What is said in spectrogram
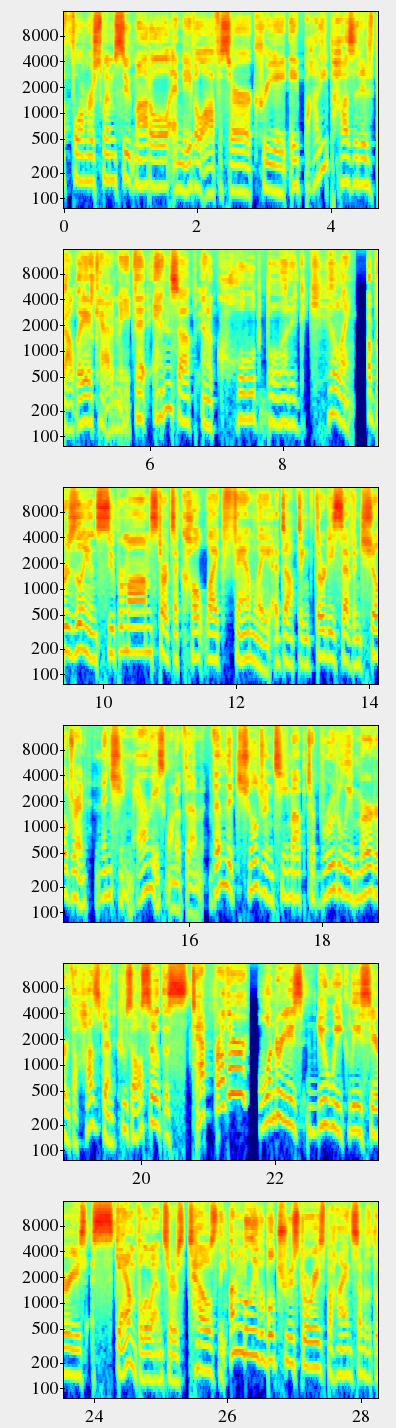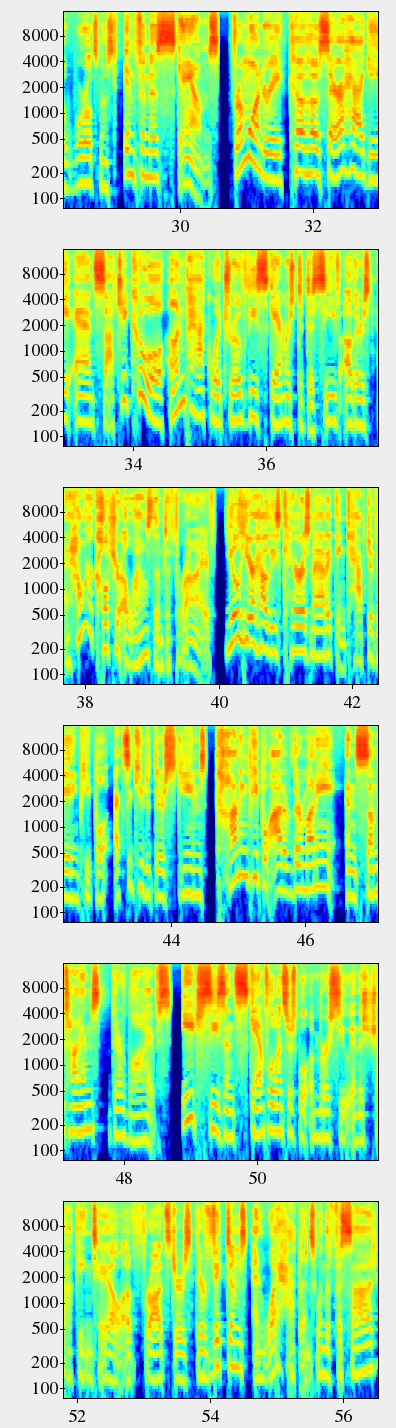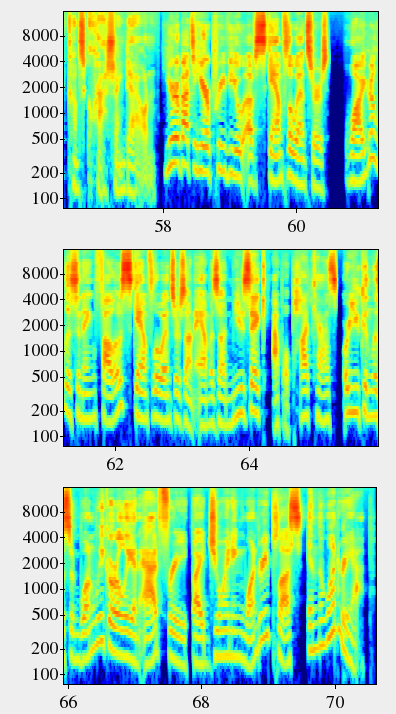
A former swimsuit model and naval officer create a body positive ballet academy that ends up in a cold blooded killing. A Brazilian supermom starts a cult like family, adopting 37 children. And then she marries one of them. Then the children team up to brutally murder the husband, who's also the stepbrother? Wondery's new weekly series, Scamfluencers, tells the unbelievable true stories behind some of the world's most infamous scams. From Wondery, co-host Sarah Hagi and Scaachi Koul unpack what drove these scammers to deceive others and how our culture allows them to thrive. You'll hear how these charismatic and captivating people executed their schemes, conning people out of their money and sometimes their lives. Each season, Scamfluencers will immerse you in the shocking tale of fraudsters, their victims, and what happens when the facade comes crashing down. You're about to hear a preview of Scamfluencers. While you're listening, follow Scamfluencers on Amazon Music, Apple Podcasts, or you can listen one week early and ad free by joining Wondery Plus in the Wondery app.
